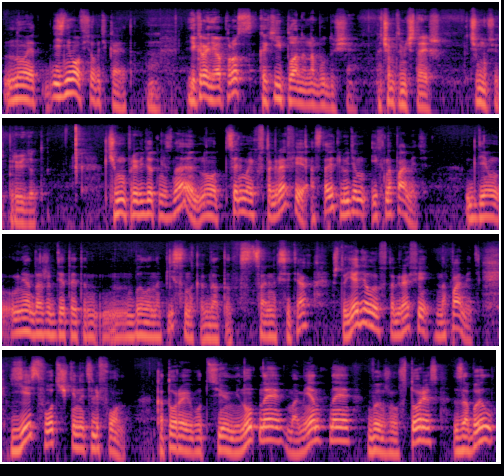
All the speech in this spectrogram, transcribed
Ну, это, из него все вытекает. И крайний вопрос. Какие планы на будущее? О чем ты мечтаешь? К чему все это приведет? К чему приведет, не знаю, но цель моих фотографий – оставить людям их на память. Где у меня даже где-то это было написано когда-то в социальных сетях, что я делаю фотографии на память. Есть фоточки на телефон, которые вот сиюминутные, моментные, выложил в сторис, забыл,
